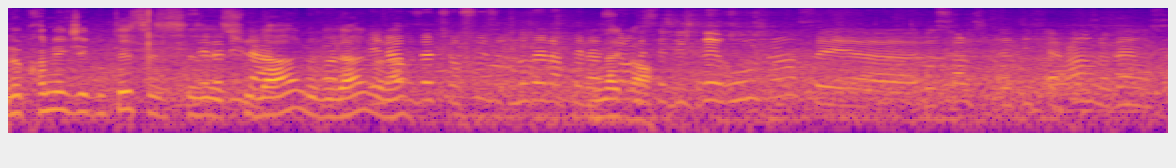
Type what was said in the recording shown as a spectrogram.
le premier que j'ai goûté, c'est le celui-là, le Voilà. village. Et voilà. là vous êtes sur une nouvelle appellation, mais c'est du grès rouge, c'est euh, le sol est différent, le vin aussi.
